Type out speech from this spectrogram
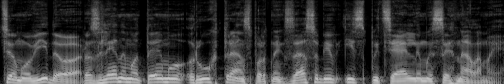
цьому відео розглянемо тему рух транспортних засобів із спеціальними сигналами.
